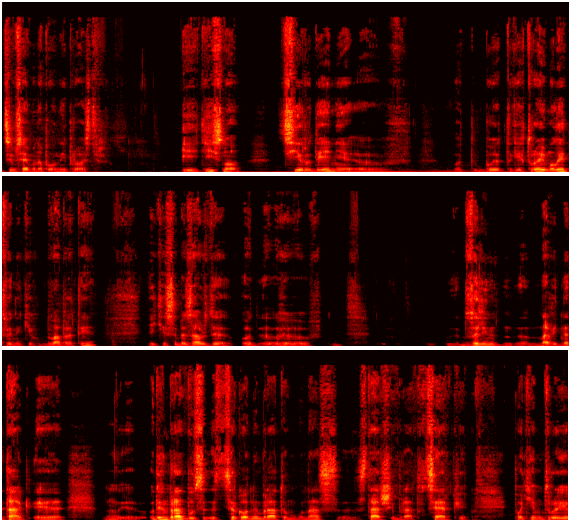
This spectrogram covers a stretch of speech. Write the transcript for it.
цим сяйво наповнений простір. І дійсно, цій родині, е, от, бо таких троє молитвенників, два брати, які себе завжди от, е, взагалі навіть не так. е, Один брат був церковним братом, у нас старший брат в церкві. Потім другий е,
